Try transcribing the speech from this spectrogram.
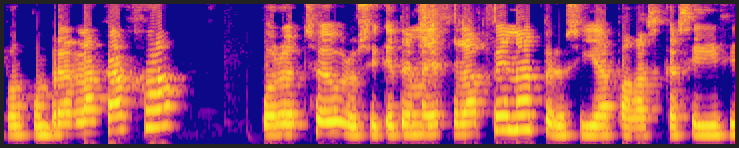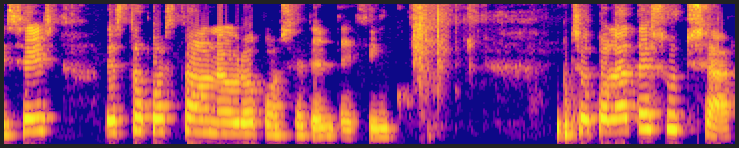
por comprar la caja por 8 euros sí que te merece la pena, pero si ya pagas casi 16, esto cuesta 1,75 euro. Chocolate Suchar.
